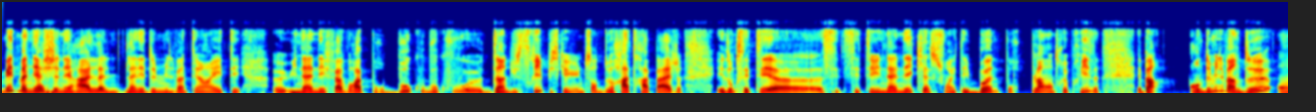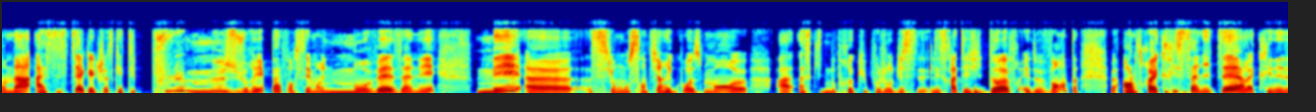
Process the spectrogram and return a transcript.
mais de manière générale, l'année 2021 a été euh, une année favorable pour beaucoup, beaucoup euh, d'industries puisqu'il y a eu une sorte de rattrapage. Et donc, c'était c'était une année qui a souvent été bonne pour plein d'entreprises. Et eh ben, en 2022, on a assisté à quelque chose qui était plus mesuré, pas forcément une mauvaise année, mais euh, si on s'en tient rigoureusement euh, à, ce qui nous préoccupe aujourd'hui, c'est les stratégies d'offres et de vente, bah, entre la crise sanitaire, la crise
